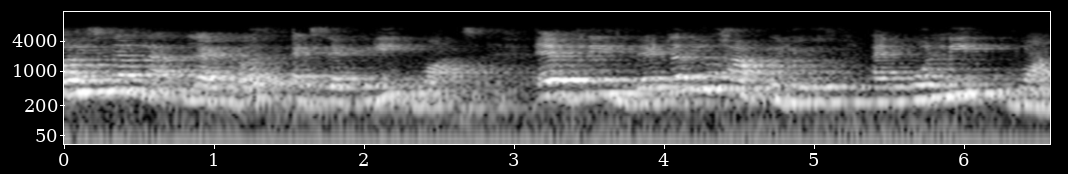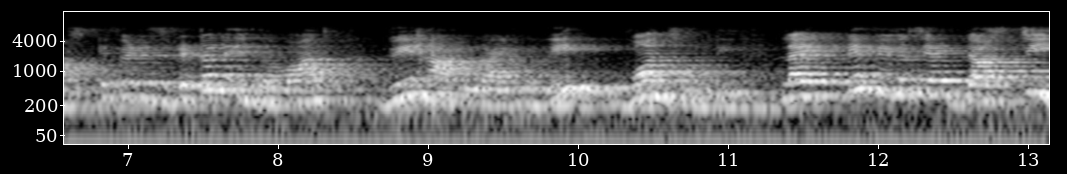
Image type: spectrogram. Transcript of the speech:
original letters exactly once. Every letter you have to use and only once. If it is written in the once, we have to write only once only. Like if we will say dusty,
